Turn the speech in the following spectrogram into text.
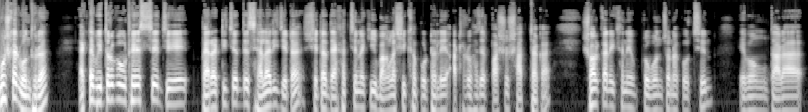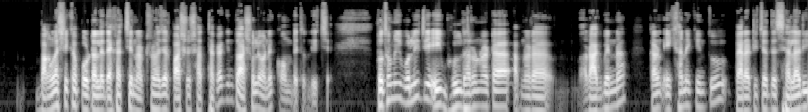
নমস্কার বন্ধুরা। একটা বিতর্ক উঠে এসছে যে প্যারা টিচারদের স্যালারি যেটা, সেটা দেখাচ্ছে নাকি বাংলা শিক্ষা পোর্টালে আঠারো হাজার পাঁচশো সাত টাকা। সরকার এখানে প্রবঞ্চনা করছেন এবং তারা বাংলা শিক্ষা পোর্টালে দেখাচ্ছেন আঠারো হাজার পাঁচশো সাত টাকা, কিন্তু আসলে অনেক কম বেতন দিচ্ছে। প্রথমেই বলি যে এই ভুল ধারণাটা আপনারা রাখবেন না, কারণ এখানে কিন্তু প্যারা টিচারদের স্যালারি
